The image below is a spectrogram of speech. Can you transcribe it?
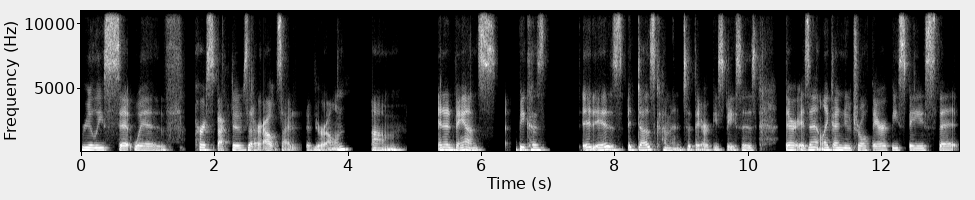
really sit with perspectives that are outside of your own um, in advance because it is it does come into therapy spaces. There isn't like a neutral therapy space that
